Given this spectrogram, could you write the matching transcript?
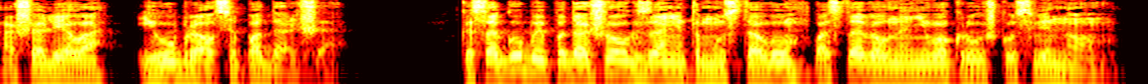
ошалело и убрался подальше. Косогубый подошел к занятому столу, поставил на него кружку с вином.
